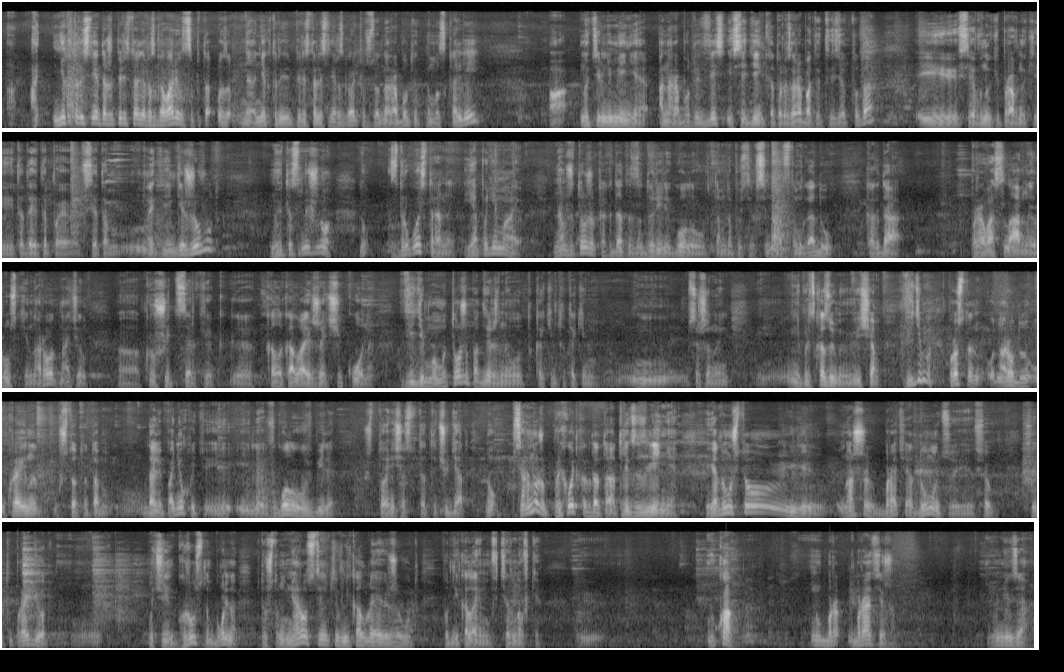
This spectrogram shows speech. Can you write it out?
А, а некоторые с ней даже перестали разговаривать, э, некоторые перестали с ней разговаривать, потому что она работает на москалей, а, но тем не менее она работает здесь, и все деньги, которые зарабатывает, везет туда, и все внуки, правнуки и т.д. и т.п. все там на эти деньги живут. Но это смешно. Ну, с другой стороны, я понимаю, нам же тоже когда-то задурили голову, там, допустим, в семнадцатом году, когда православный русский народ начал э, крушить церкви, э, колокола и сжечь иконы. Видимо, мы тоже подвержены вот каким-то таким совершенно непредсказуемым вещам. Видимо, просто народу Украины что-то там дали понюхать или, или в голову вбили, что они сейчас вот это чудят. Но все равно же приходит когда-то отрезвление. Я думаю, что и наши братья думаются, и все, все это пройдет. Очень грустно, больно, потому что у меня родственники в Николаеве живут, под Николаем в Терновке. Ну как? Ну, бра- братья же. Ну, нельзя.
